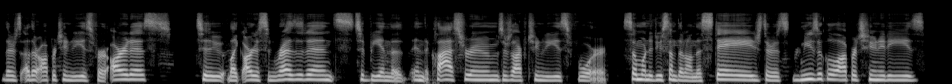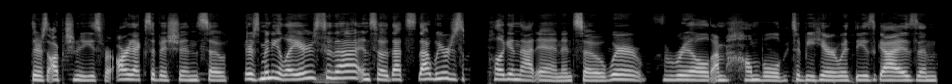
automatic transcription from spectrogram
There's other opportunities for artists to like artists in residence to be in the in the classrooms. There's opportunities for someone to do something on the stage. There's musical opportunities. There's opportunities for art exhibitions. So there's many layers to that. And so that's that we were just plugging that in. And so we're thrilled. I'm humbled to be here with these guys and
